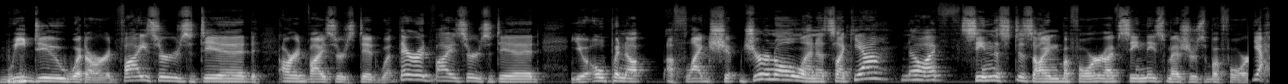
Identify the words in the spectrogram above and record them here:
We do what our advisors did. Our advisors did what their advisors did. You open up a flagship journal and it's like, yeah, no, I've seen this design before. I've seen these measures before. Yeah,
